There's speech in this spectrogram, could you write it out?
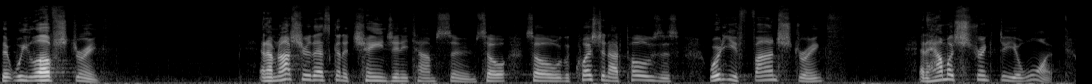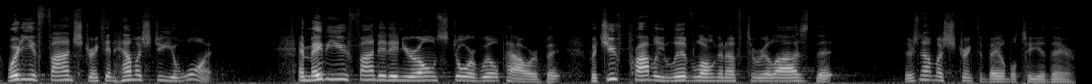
that we love strength. And I'm not sure that's going to change anytime soon. So, so the question I'd pose is where do you find strength and how much strength do you want? Where do you find strength and how much do you want? And maybe you find it in your own store of willpower, but, but you've probably lived long enough to realize that there's not much strength available to you there.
